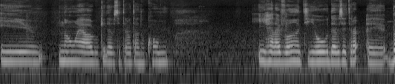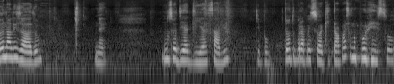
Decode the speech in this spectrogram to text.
e não é algo que deve ser tratado como irrelevante ou deve ser é, banalizado, né? No seu dia a dia, sabe? Tipo, tanto para a pessoa que tá passando por isso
